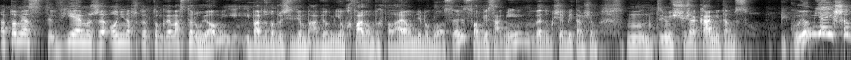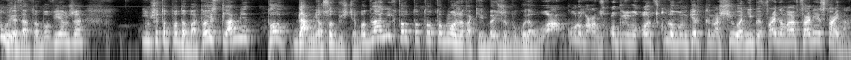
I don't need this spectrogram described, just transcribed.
Natomiast wiem, że oni na przykład tą grę masterują i, i bardzo dobrze się z nią bawią i ją chwalą, wychwalają niebogłosy sobie sami, według siebie tam się mm, tymi siusiakami tam spikują i ja ich szanuję za to, bo wiem, że im się to podoba. To jest dla mnie, to dla mnie osobiście, bo dla nich to, to, to, to może takie być, że w ogóle wow, kurwa, zrobił oldschoolową gierkę na siłę, niby fajna, ale wcale nie jest fajna.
